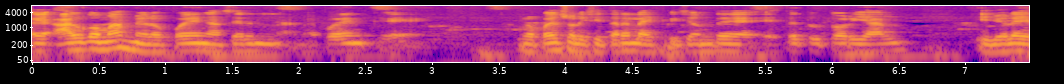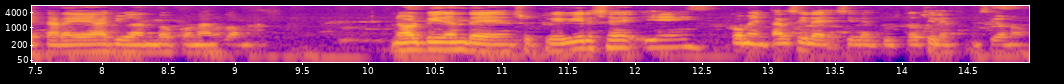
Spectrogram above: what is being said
eh, algo más, me lo pueden hacer, me pueden, eh, lo pueden solicitar en la descripción de este tutorial y yo les estaré ayudando con algo más. No olviden de suscribirse y comentar si les, si les gustó, si les funcionó.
